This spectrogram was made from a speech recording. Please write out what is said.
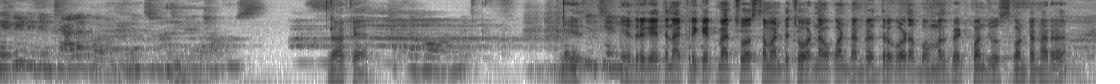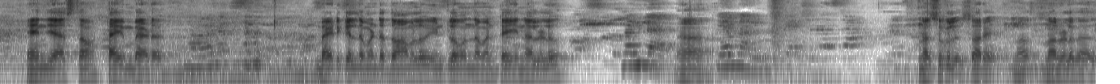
హెవీ డిజైన్ చాలా బాగుంది. ఓకే. బాగుంది. ఎదురుగైతే నా క్రికెట్ మ్యాచ్ చూస్తామంటే చూడనివ్వకుంటాను ఇద్దరు కూడా బొమ్మలు పెట్టుకొని చూసుకుంటున్నారు. ఏం చేస్తాం? Time bad. బయటికి వెళ్దామంటే దోమలు ఇంట్లో ఉందామంటే ఈ నల్లులు నల్లా. నల్లు? నసుగులు సారీ న- నల్లులు కాదు.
